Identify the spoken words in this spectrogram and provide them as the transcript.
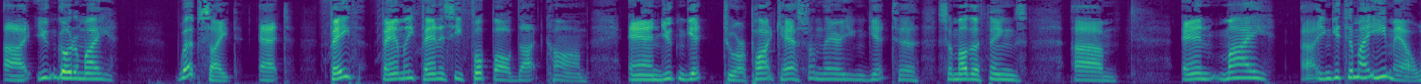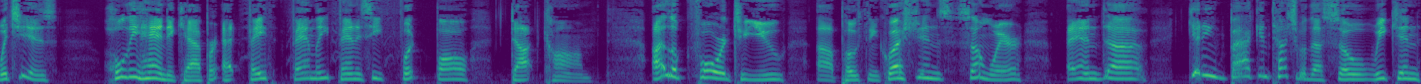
Uh, you can go to my website at faithfamilyfantasyfootball.com and you can get to our podcast from there. You can get to some other things. Um, and my, uh, you can get to my email, which is holyhandicapper at faithfamilyfantasyfootball.com. I look forward to you uh, posting questions somewhere and uh, getting back in touch with us so we can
